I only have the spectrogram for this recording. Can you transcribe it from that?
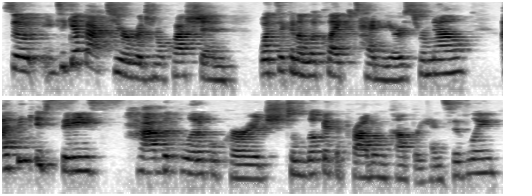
So, to get back to your original question, what's it going to look like 10 years from now? I think if cities have the political courage to look at the problem comprehensively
